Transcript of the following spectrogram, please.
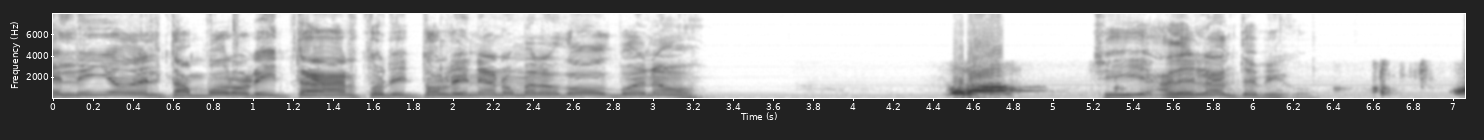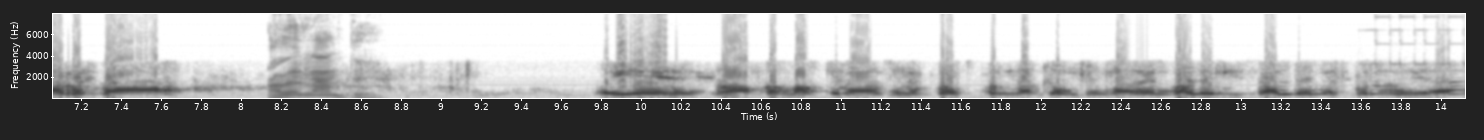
el niño del tambor ahorita, Arturito. Línea número dos, bueno. Bueno. Sí, adelante, mijo. Adelante. Oye, no, pues más que nada si me puedes poner una canción la del Valle Elizalde en esta Navidad.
